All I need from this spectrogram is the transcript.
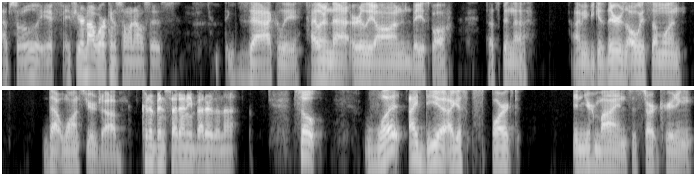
Absolutely. If if you're not working, someone else is. Exactly. I learned that early on in baseball. That's been uh I mean because there is always someone that wants your job. Couldn't have been said any better than that. So what idea I guess sparked in your mind to start creating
